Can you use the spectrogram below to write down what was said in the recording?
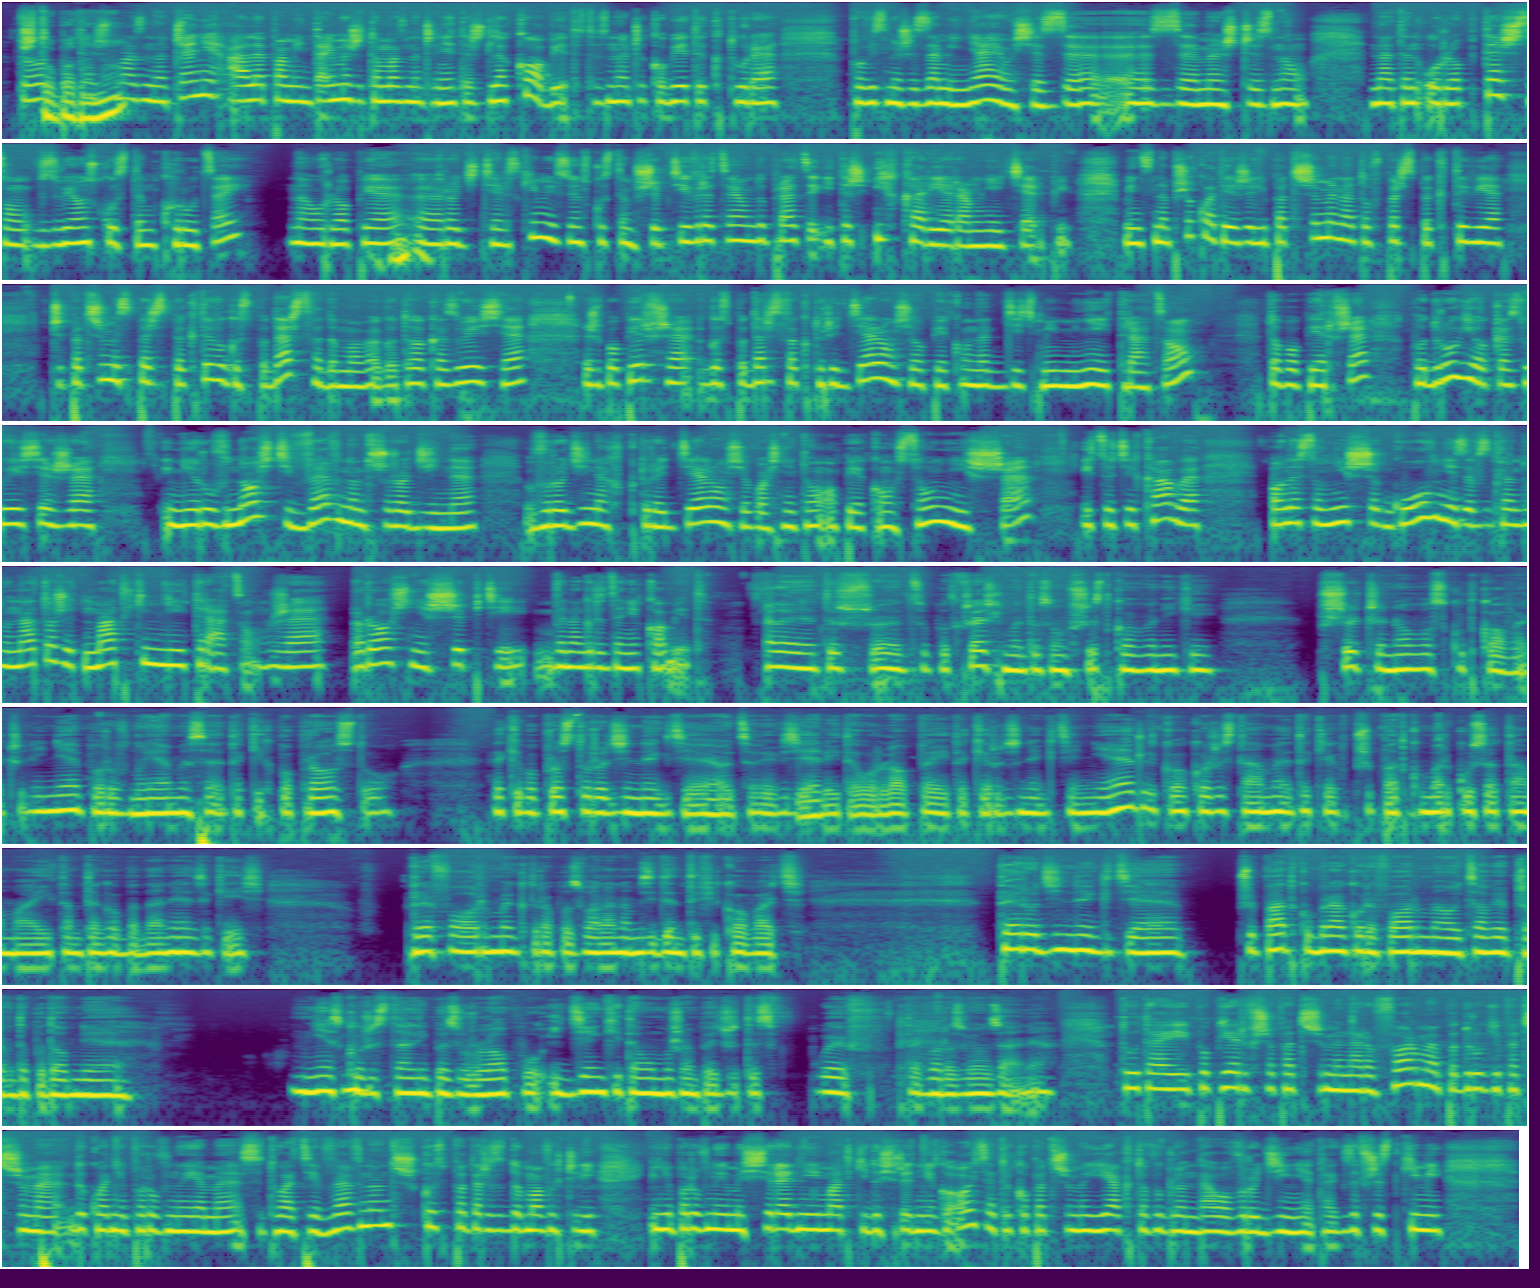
Czy to też ma znaczenie, ale pamiętajmy, że to ma znaczenie też dla kobiet. To znaczy kobiety, które powiedzmy, że zamieniają się z, z mężczyzną na ten urlop, też są w związku z tym krócej na urlopie e, rodzicielskim i w związku z tym szybciej wracają do pracy i też ich kariera mniej cierpi. Więc na przykład, jeżeli patrzymy na to w perspektywie, czy patrzymy z perspektywy gospodarstwa domowego, to okazuje się, że po pierwsze gospodarstwa, które dzielą się opieką nad dziećmi mniej tracą, to po pierwsze. Po drugie, okazuje się, że nierówności wewnątrz rodziny, w rodzinach, w które dzielą się właśnie tą opieką, są niższe. I co ciekawe, one są niższe głównie ze względu na to, że matki mniej tracą, że rośnie szybciej wynagrodzenie kobiet. Ale też, e, co podkreślmy, to są wszystko wyniki przyczynowo-skutkowe, czyli nie porównujemy sobie takich po prostu, takie po prostu rodziny, gdzie ojcowie wzięli te urlopy i takie rodziny, gdzie nie, tylko korzystamy, tak jak w przypadku Markusa Tama i tamtego badania, z jakiejś reformy, która pozwala nam zidentyfikować te rodziny, gdzie w przypadku braku reformy ojcowie prawdopodobnie nie skorzystali bez urlopu i dzięki temu możemy powiedzieć, że to jest wpływ tego rozwiązania. Tutaj po pierwsze patrzymy na reformę, po drugie patrzymy, dokładnie porównujemy sytuację wewnątrz gospodarstw domowych, czyli nie porównujemy średniej matki do średniego ojca, tylko patrzymy jak to wyglądało w rodzinie, tak, ze wszystkimi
